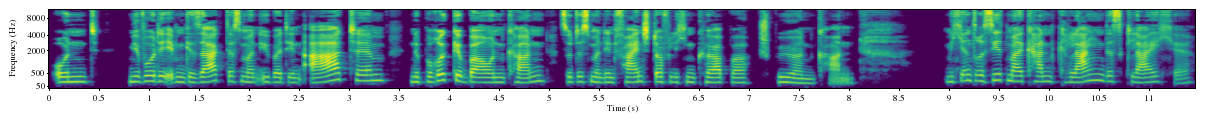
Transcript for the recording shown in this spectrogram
Und mir wurde eben gesagt, dass man über den Atem eine Brücke bauen kann, so dass man den feinstofflichen Körper spüren kann. Mich interessiert mal, kann Klang das Gleiche?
